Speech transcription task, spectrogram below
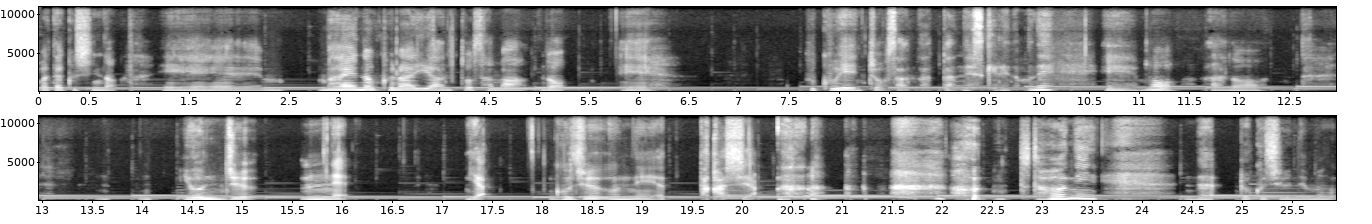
私の、えー、前のクライアント様の、えー、副園長さんだったんですけれどもね、えー、もうあの40年いや50年やったかしら。本当にな60年も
